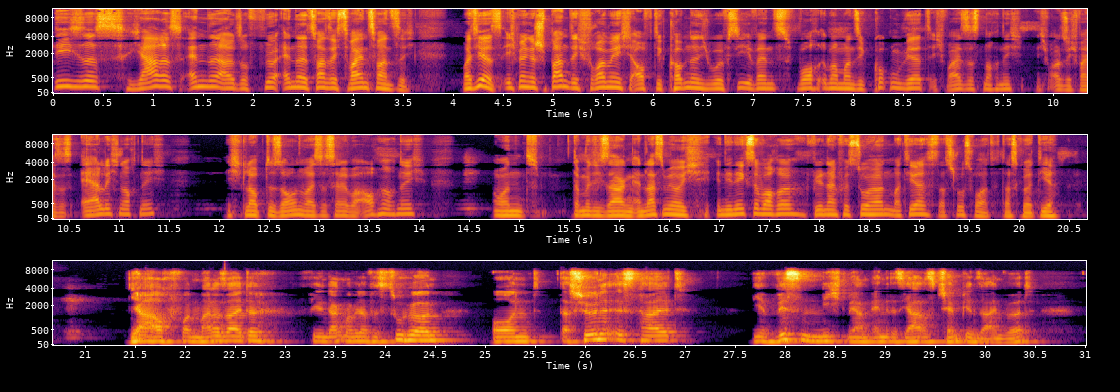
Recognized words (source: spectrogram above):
dieses Jahresende, also für Ende 2022. Matthias, ich bin gespannt. Ich freue mich auf die kommenden UFC-Events, wo auch immer man sie gucken wird. Ich weiß es noch nicht. Ich, also ich weiß es ehrlich noch nicht. Ich glaube, The Zone weiß es selber auch noch nicht. Und dann würde ich sagen, entlassen wir euch in die nächste Woche. Vielen Dank fürs Zuhören. Matthias, das Schlusswort, das gehört dir. Ja, auch von meiner Seite. Vielen Dank mal wieder fürs Zuhören. Und das Schöne ist halt, wir wissen nicht, wer am Ende des Jahres Champion sein wird.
